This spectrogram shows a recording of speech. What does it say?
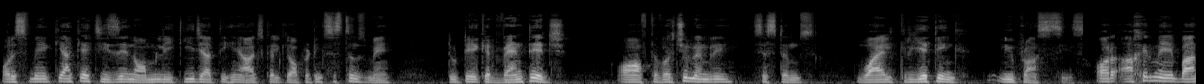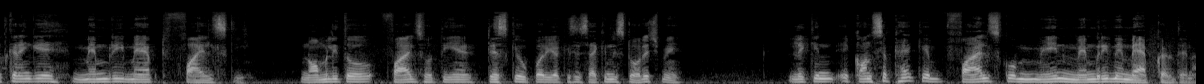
اور اس میں کیا کیا چیزیں نارملی کی جاتی ہیں آج کل کے آپریٹنگ سسٹمز میں to take advantage of the virtual memory systems while creating new process اور آخر میں بات کریں گے میموری میپڈ فائلس کی۔ نارملی تو فائلس ہوتی ہیں ڈسک کے اوپر یا کسی سیکنڈری اسٹوریج میں، لیکن ایک کانسیپٹ ہے کہ فائلس کو مین میموری میں میپ کر دینا۔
